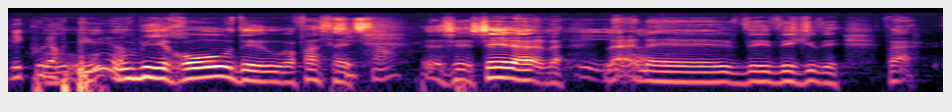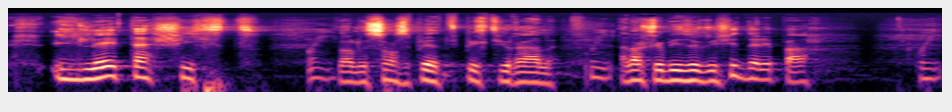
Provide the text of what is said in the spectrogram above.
des couleurs pures. Ou, Miro, de, enfin, c'est ça. C'est la, enfin, il est tachiste dans le sens pictural, alors que Mizoguchi ne l'est pas. Oui.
